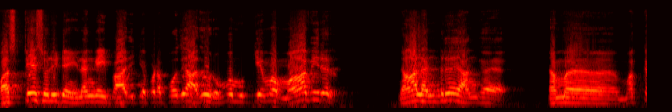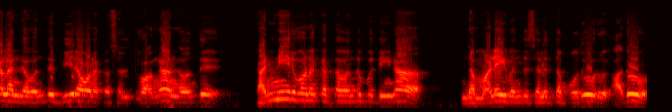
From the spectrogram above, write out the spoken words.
ஃபர்ஸ்டே சொல்லிட்டேன் இலங்கை பாதிக்கப்பட போது அதுவும் ரொம்ப முக்கியமா மாவீரர். நாளன்று அங்க நம்ம மக்கள் அங்க வந்து வீர வணக்கம் செலுத்துவாங்க. அங்க வந்து கண்ணீர் வணக்கத்தை வந்து பாத்தீங்கன்னா இந்த மழை வந்து செலுத்த போது ஒரு அதுவும்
